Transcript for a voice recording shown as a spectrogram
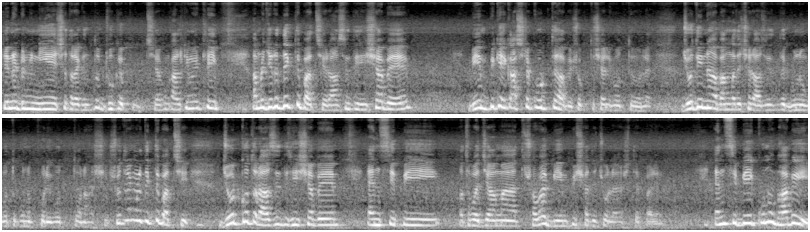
টেনে টেনে নিয়ে এসে তারা কিন্তু ঢুকে পড়ছে। এবং আলটিমেটলি আমরা যেটা দেখতে পাচ্ছি, রাজনীতি হিসাবে বিএনপিকে এই কাজটা করতে হবে শক্তিশালী করতে হলে। যদি না বাংলাদেশের রাজনীতিতে গুণগত কোনো পরিবর্তন আসে। সুতরাং আমরা দেখতে পাচ্ছি, জোটগত রাজনীতির হিসাবে এনসিপি অথবা জামাত সবাই বিএনপির সাথে চলে আসতে পারে। এনসিপি কোনোভাবেই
